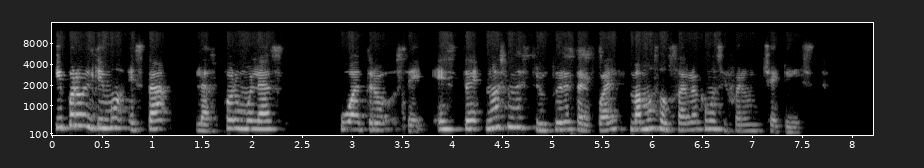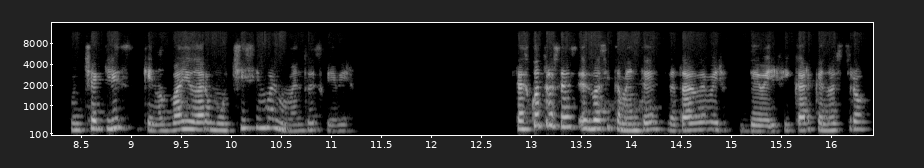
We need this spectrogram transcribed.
Y por último está las fórmulas 4C. Este no es una estructura tal cual, vamos a usarlo como si fuera un checklist. Un checklist que nos va a ayudar muchísimo al momento de escribir. Las 4C es básicamente tratar de, de verificar que nuestro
